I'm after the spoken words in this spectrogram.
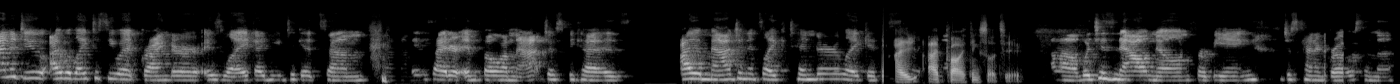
kind of do. I would like to see what Grindr is like. I need to get some insider info on that, just because I imagine it's like Tinder, like it's I, I probably think so too. uh, which is now known for being just kind of gross in the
